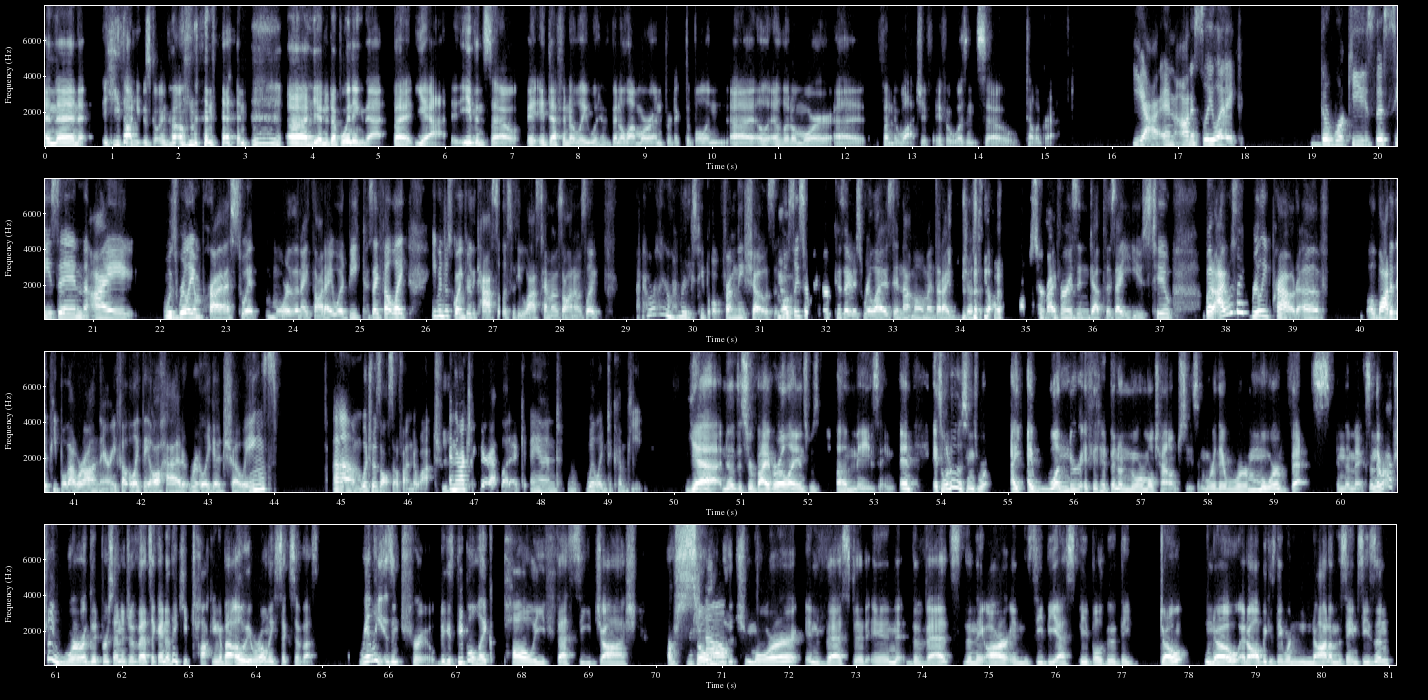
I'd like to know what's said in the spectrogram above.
and then he thought he was going home, and then uh, he ended up winning that. But yeah, even so, it, it definitely would have been a lot more unpredictable and uh, a, a, little more uh, fun to watch if if it wasn't so telegraphed. Yeah, and honestly, like the rookies this season, I was really impressed with more than I thought I would be because I felt like even just going through the cast list with you last time I was on, I was like, I don't really remember these people from these shows. Yeah. Mostly Survivor because I just realized in that moment that I just don't Survivor as in depth as I used to. But I was like really proud of a lot of the people that were on there. I felt like they all had really good showings um, which was also fun to watch. Mm-hmm. And they're actually very athletic and willing to compete. Yeah, no, the Survivor Alliance was amazing. And it's one of those things where I, I wonder if it had been a normal challenge season where there were more vets in the mix. And there actually were a good percentage of vets. Like I know they keep talking about, oh, there were only six of us. Really isn't true because people like Paulie, Fessy, Josh, are so Michelle. much more invested in the vets than they are in the CBS people who they don't know at all because they were not on the same season.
